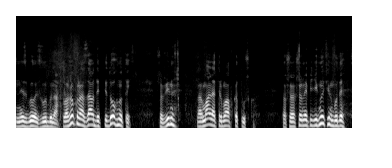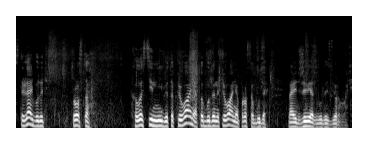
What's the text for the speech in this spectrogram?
не збилась глибина. Флажок у нас завжди підогнутий, щоб він нормально тримав катушку. Тому що якщо не підігнути, він буде стріляти, будуть просто холостін нібито клювання, то буде не клювання, просто буде навіть живець буде здергувати.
